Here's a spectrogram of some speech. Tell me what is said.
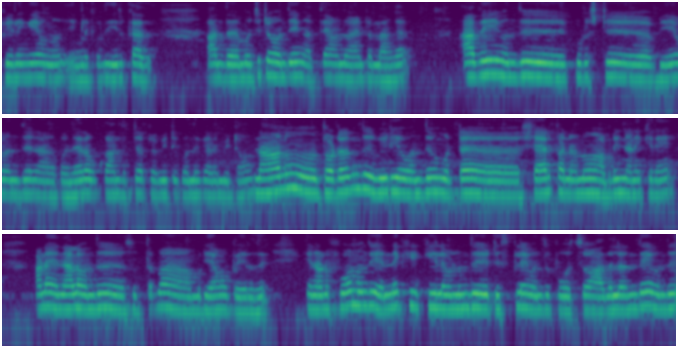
ஃபீலிங்கே எங்களுக்கு வந்து இருக்காது. அந்த மொஜிட்டோ வந்து எங்கள் அத்தையா வந்து வாங்கிட்டு வந்தாங்க. அதையும் வந்து குடிச்சிட்டு அப்படியே வந்து நாங்கள் கொஞ்ச நேரம் உட்காந்துட்டு அப்புறம் வீட்டுக்கு வந்து கிளம்பிட்டோம். நானும் தொடர்ந்து வீடியோ வந்து உங்கள்கிட்ட ஷேர் பண்ணணும் அப்படின்னு நினைக்கிறேன். ஆனால் என்னால் வந்து சுத்தமாக முடியாமல் போயிடுது என்னோடய ஃபோன் வந்து என்றைக்கு கீழே விழுந்து டிஸ்பிளே வந்து போச்சோ அதுலேருந்தே வந்து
